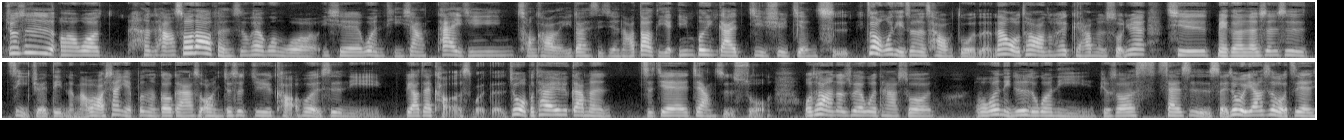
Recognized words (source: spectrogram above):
就是呃，我很常收到粉丝会问我一些问题，像他已经重考了一段时间，然后到底应不应该继续坚持？这种问题真的超多的。那我通常都会给他们说，因为其实每个人人生是自己决定的嘛，我好像也不能够跟他说，哦，你就是继续考，或者是你不要再考了什么的。就我不太会去跟他们。直接这样子说，我通常都是会问他说：“我问你，就是如果你比如说三四十岁，就我一样是我之前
